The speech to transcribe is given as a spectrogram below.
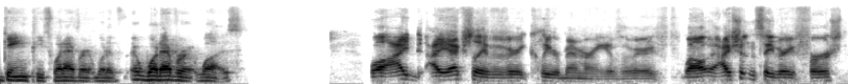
game piece, whatever it would have, whatever it was? Well, I I actually have a very clear memory of the very well. I shouldn't say very first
